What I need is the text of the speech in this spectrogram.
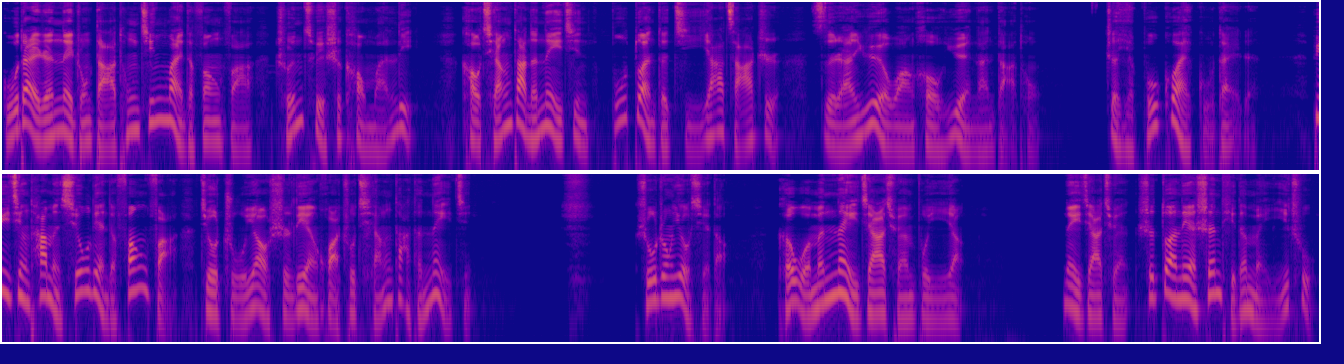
古代人那种打通经脉的方法，纯粹是靠蛮力，靠强大的内劲不断的挤压杂质，自然越往后越难打通。这也不怪古代人。”毕竟，他们修炼的方法就主要是炼化出强大的内劲。书中又写道：“可我们内家拳不一样，内家拳是锻炼身体的每一处，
